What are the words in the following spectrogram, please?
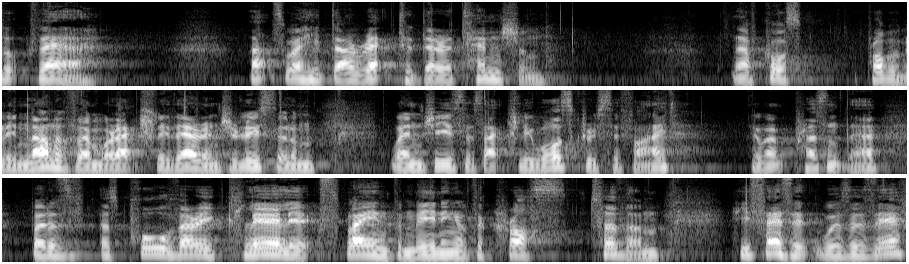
look there. That's where he directed their attention. Now, of course, probably none of them were actually there in Jerusalem when Jesus actually was crucified. They weren't present there. But as, as Paul very clearly explained the meaning of the cross to them, he says it was as if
